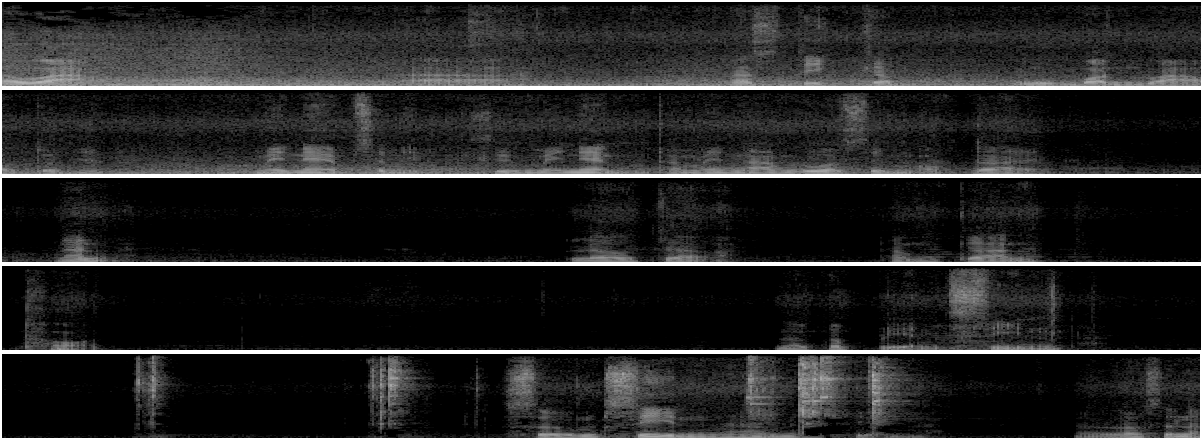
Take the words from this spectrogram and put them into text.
ระหว่างพลาสติกกับลูกบอลวาล์วตัวนี้ไม่แนบสนิทคือไม่แน่นทำให้น้ำรั่วซึมออกได้ นั้น เราจะทำการถอด แล้วก็เปลี่ยนซีน เสริมซีนนะครับเปลี่ยนลักษณะ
